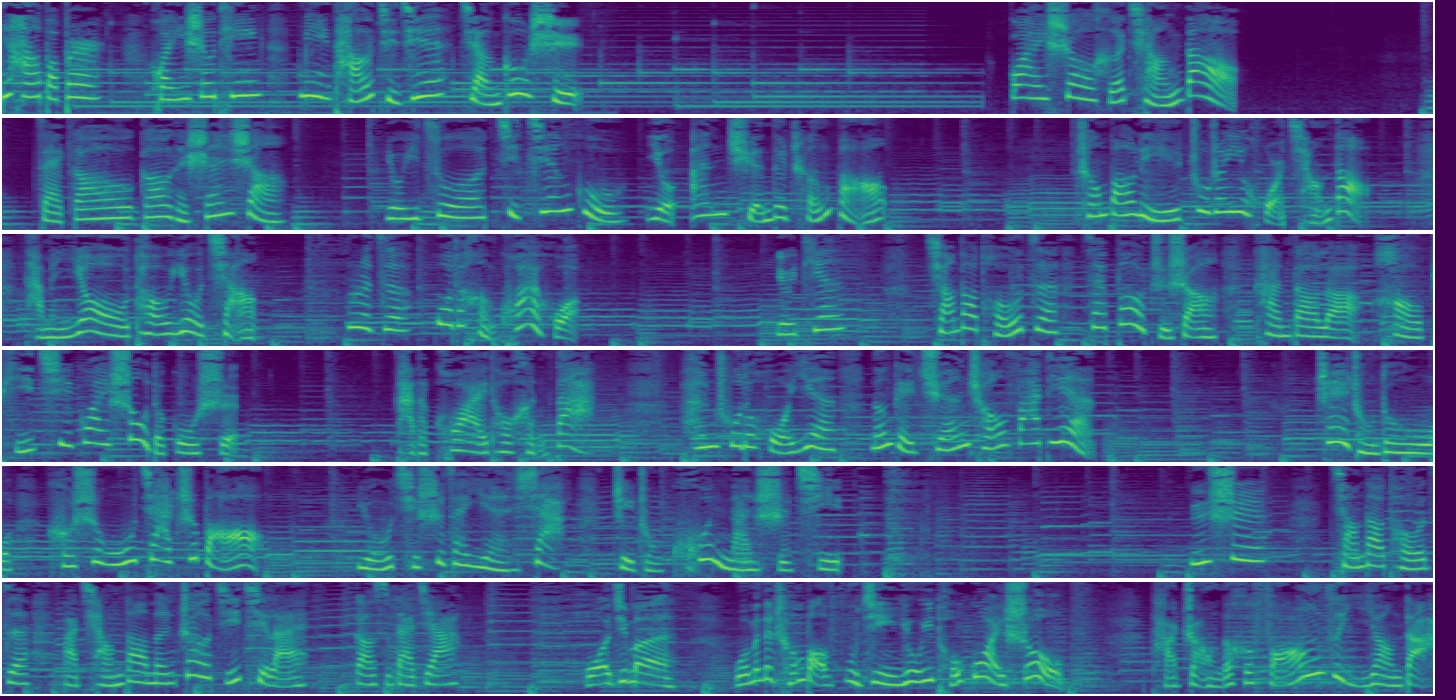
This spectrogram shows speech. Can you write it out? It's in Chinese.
你好，宝贝儿，欢迎收听蜜桃姐姐讲故事。怪兽和强盗，在高高的山上，有一座既坚固又安全的城堡。城堡里住着一伙强盗，他们又偷又抢，日子过得很快活。有一天。强盗头子在报纸上看到了好脾气怪兽的故事。它的块头很大，喷出的火焰能给全城发电。这种动物可是无价之宝，尤其是在眼下这种困难时期。于是，强盗头子把强盗们召集起来，告诉大家。伙计们，我们的城堡附近有一头怪兽，它长得和房子一样大，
